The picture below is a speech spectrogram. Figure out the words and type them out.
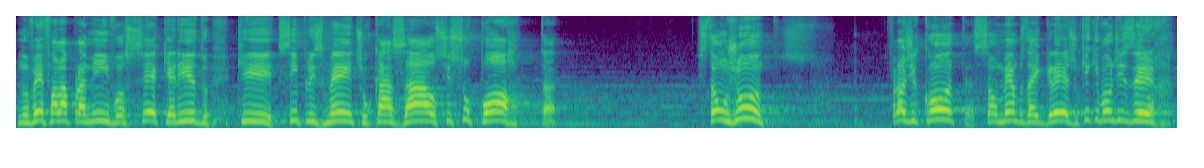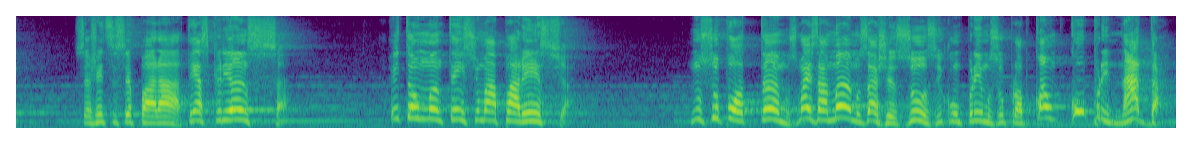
não vem falar para mim, você querido, que simplesmente o casal se suporta, estão juntos, afinal de contas, são membros da igreja, o que, que vão dizer se a gente se separar? Tem as crianças, então mantém-se uma aparência. Não suportamos, mas amamos a Jesus e cumprimos o próprio. Cumpre nada.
